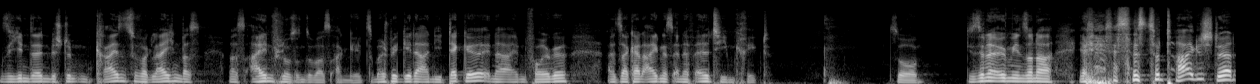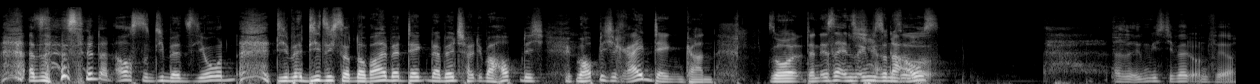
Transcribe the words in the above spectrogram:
sich in den bestimmten Kreisen zu vergleichen, was, was Einfluss und sowas angeht. Zum Beispiel geht er an die Decke in der einen Folge, als er kein eigenes NFL-Team kriegt. So. Die sind dann irgendwie in so einer, ja, das ist total gestört. Also das sind dann auch so Dimensionen, die, die sich so ein Normalmensch denken, der Mensch halt überhaupt nicht, überhaupt nicht reindenken kann. So, dann ist er in so irgendwie so einer also, Aus. Also irgendwie ist die Welt unfair.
